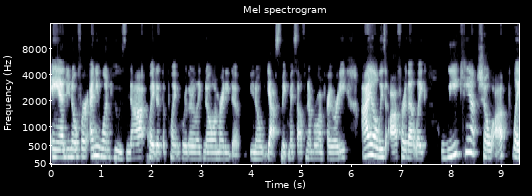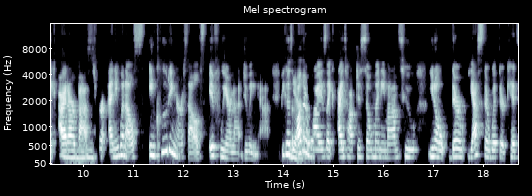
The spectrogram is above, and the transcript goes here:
And, you know, for anyone who's not quite at the point where they're like, no, I'm ready to, you know, yes, make myself number one priority, I always offer that, like, we can't show up like at our best mm. for anyone else including ourselves if we are not doing that because yeah. otherwise like i talk to so many moms who you know they're yes they're with their kids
